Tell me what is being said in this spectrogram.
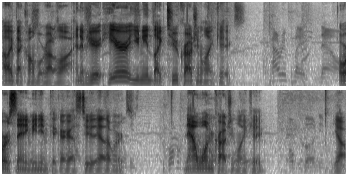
I like that combo route a lot. And if you're here, you need like two crouching light kicks. Or a standing medium kick, I guess, too. Yeah, that works. Now one crouching light kick. Yeah.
